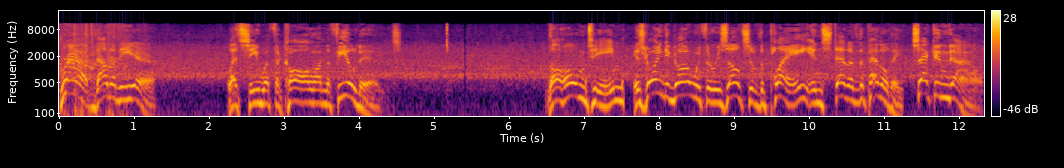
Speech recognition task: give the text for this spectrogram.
Grabbed out of the air. Let's see what the call on the field is. The home team is going to go with the results of the play instead of the penalty. Second down.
